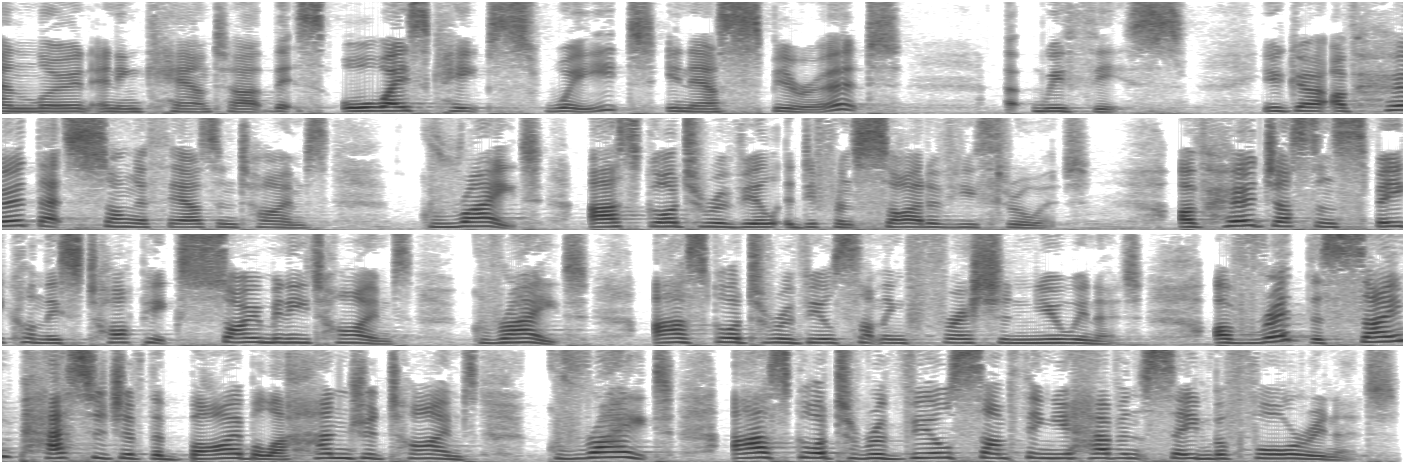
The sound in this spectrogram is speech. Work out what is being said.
and learn and encounter that's always keeps sweet in our spirit uh, with this. You go, I've heard that song a thousand times, Great. Ask God to reveal a different side of you through it. I've heard Justin speak on this topic so many times. Great. Ask God to reveal something fresh and new in it. I've read the same passage of the Bible a hundred times. Great. Ask God to reveal something you haven't seen before in it.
